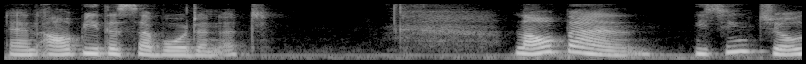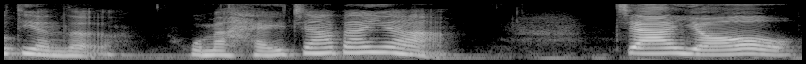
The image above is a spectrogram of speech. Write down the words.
，And I'll be the subordinate. 老板，已经九点了，我们还加班呀。加油！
